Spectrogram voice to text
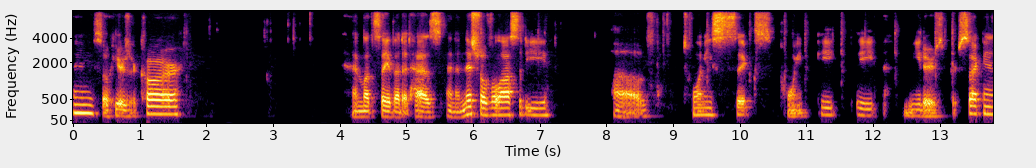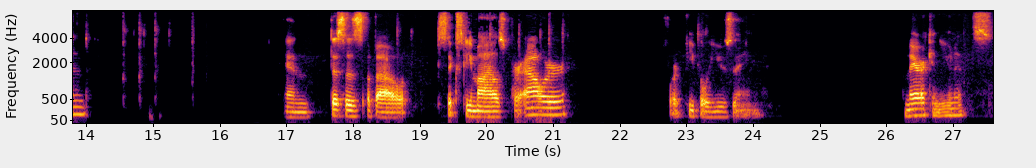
Okay, so here's your car. And let's say that it has an initial velocity of 26.88 meters per second. And this is about 60 miles per hour for people using American units.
